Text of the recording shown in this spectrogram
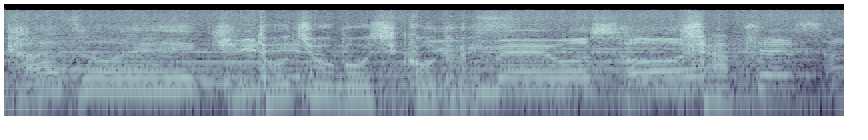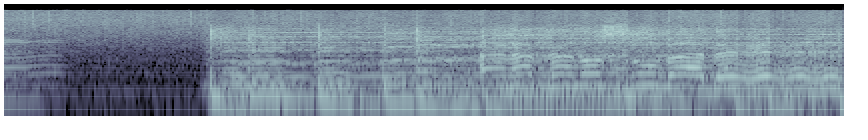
数えきれぬ盗聴防止コードレス。シャープのそばで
